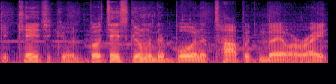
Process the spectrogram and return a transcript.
Get Keiichi-kun. Both taste good when they're boiled and topped with mayo, right?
